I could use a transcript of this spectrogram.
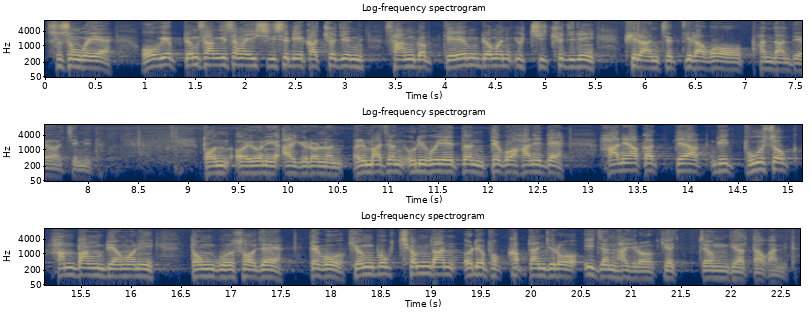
수성구에 500 병상 이상의 시설이 갖춰진 상급 대형 병원 유치 추진이 필요한 적기라고 판단되어집니다. 본 의원이 알기로는 얼마 전 우리 구에 있던 대구 한의대 한의학과 대학 및 부속 한방병원이 동구 소재 대구 경북 첨단 의료복합단지로 이전하기로 결정되었다고 합니다.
